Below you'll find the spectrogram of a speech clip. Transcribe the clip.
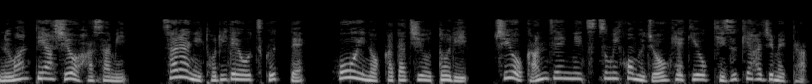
ヌマンティア市を挟み、さらに砦を作って、包囲の形をとり、市を完全に包み込む城壁を築き始めた。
